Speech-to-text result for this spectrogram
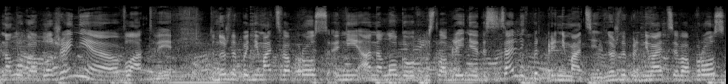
налогообложения в Латвии, то нужно поднимать вопрос не о налоговых послаблениях для социальных предпринимателей, нужно поднимать вопрос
